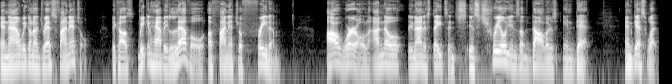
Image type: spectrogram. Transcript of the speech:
and now we're going to address financial because we can have a level of financial freedom our world, I know the United States is trillions of dollars in debt. And guess what?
